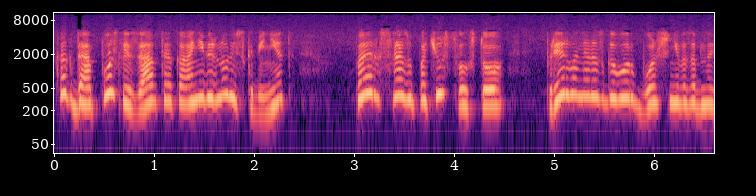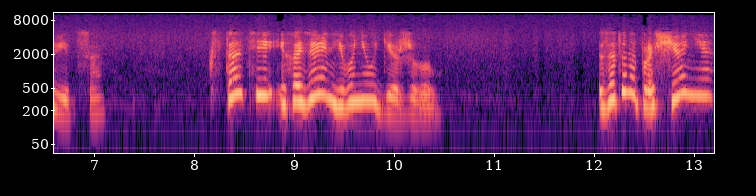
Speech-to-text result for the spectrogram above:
Когда после завтрака они вернулись в кабинет, Пэр сразу почувствовал, что прерванный разговор больше не возобновится. Кстати, и хозяин его не удерживал. Зато на прощание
